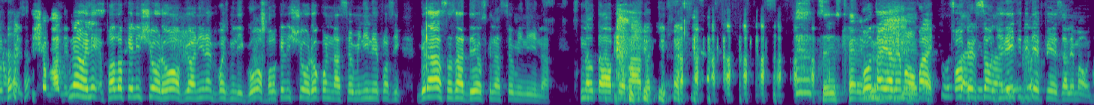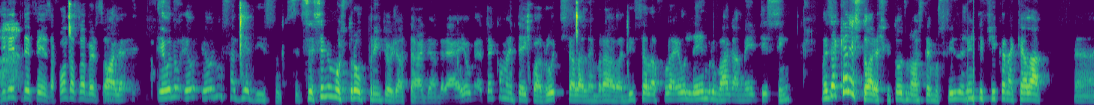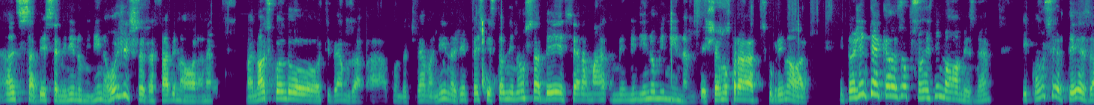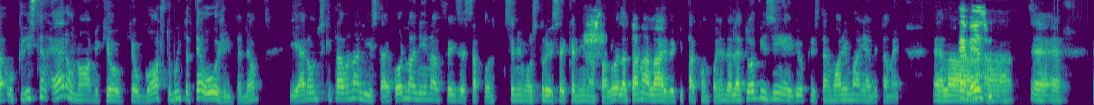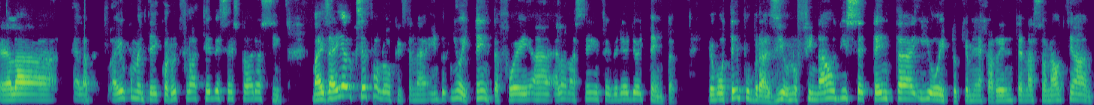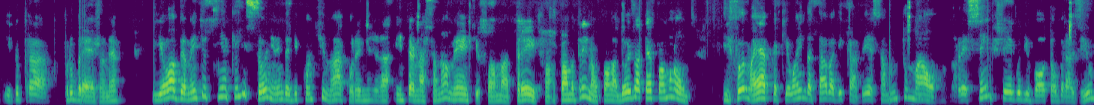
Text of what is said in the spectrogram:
não vai ser chamada. Não, ele falou que ele chorou, viu? A Nina depois me ligou, falou que ele chorou quando nasceu menina. E ele falou assim: graças a Deus que nasceu menina. Senão tava ferrado aqui. Vocês querem Conta aí, alemão, vai. Sua versão, direito de defesa, alemão. Direito de defesa. Conta a sua versão. Olha, eu não, eu, eu não sabia disso. Você me mostrou o print hoje à tarde, André. Eu até comentei com a Ruth se ela lembrava disso. Ela falou: eu lembro vagamente, sim. Mas é aquela história, acho que todos nós temos filhos, a gente fica naquela. Uh, antes de saber se é menino ou menina, hoje você já sabe na hora, né? Mas nós, quando tivemos a, a, quando tivemos a Nina, a gente fez questão de não saber se era menino ou menina, deixamos para descobrir na hora. Então a gente tem aquelas opções de nomes, né? E com certeza o Christian era um nome que eu, que eu gosto muito até hoje, entendeu? E era um dos que estava na lista. Aí, quando a Nina fez essa você me mostrou isso aí que a Nina falou, ela está na live aqui, está acompanhando. Ela é tua vizinha aí, viu, Christian? Mora em Miami também. Ela, é mesmo? A, é, é, ela, ela, aí eu comentei com a Ruth falou, ah, teve essa história assim. Mas aí é o que você falou, Cristina, em, em 80, foi a, ela nasceu em fevereiro de 80. Eu voltei para o Brasil no final de 78, que a minha carreira internacional tinha ido para o Brejo, né? E, obviamente, eu tinha aquele sonho ainda de continuar correndo internacionalmente, Fórmula 3, Fórmula 3 não, Fórmula 2 ou até Fórmula 1. E foi uma época que eu ainda estava de cabeça muito mal, recém chego de volta ao Brasil,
